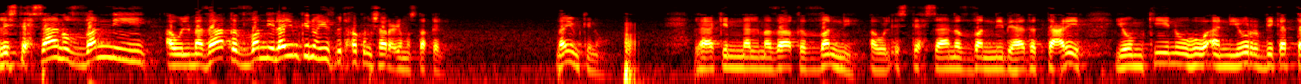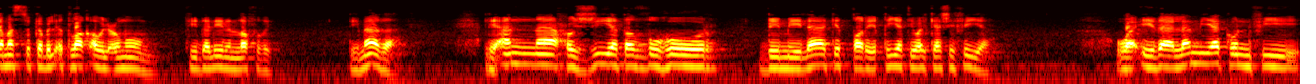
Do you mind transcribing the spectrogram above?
الاستحسان الظني أو المذاق الظني لا يمكن أن يثبت حكم شرعي مستقل. لا يمكنه. لكن المذاق الظني أو الاستحسان الظني بهذا التعريف يمكنه أن يربك التمسك بالإطلاق أو العموم في دليل لفظي. لماذا؟ لأن حجية الظهور بملاك الطريقية والكاشفية. وإذا لم يكن في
